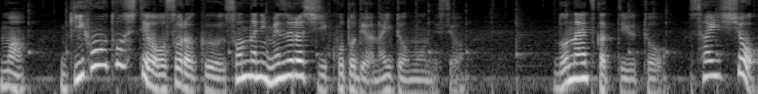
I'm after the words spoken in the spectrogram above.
まあ、技法としてはおそらくそんなに珍しいことではないと思うんですよ。どんなやつかっていうと、最初、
